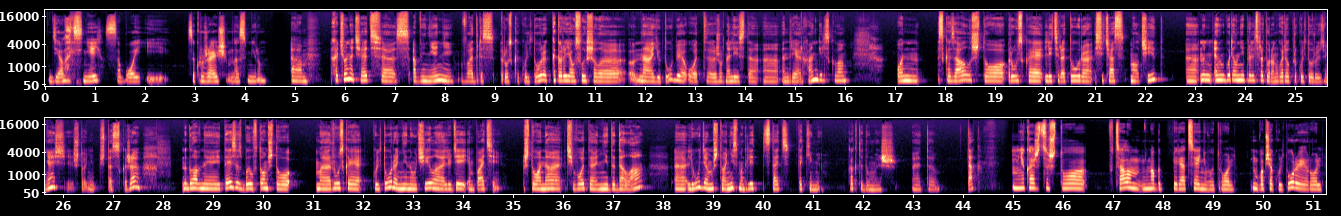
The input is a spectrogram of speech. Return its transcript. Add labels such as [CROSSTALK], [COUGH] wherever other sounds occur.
делать с ней, с собой и с окружающим нас миром. Um, Хочу начать э, с обвинений в адрес русской культуры, которые я услышала э, на Ютубе от журналиста э, Андрея Архангельского. Он сказал, что русская литература сейчас молчит. Ну, он говорил не про литературу, он говорил про культуру, извиняюсь, что что-то скажу. Главный тезис был в том, что русская культура не научила людей эмпатии что она чего-то не додала э, людям, что они смогли стать такими. Как ты думаешь, это так? Мне кажется, что в целом немного переоценивают роль ну, вообще культуры и роль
